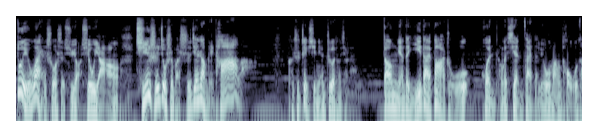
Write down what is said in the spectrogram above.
对外说是需要休养，其实就是把时间让给他了。可是这些年折腾下来，当年的一代霸主混成了现在的流氓头子。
